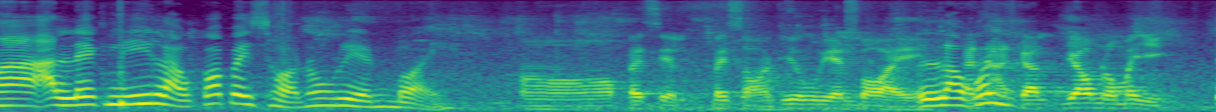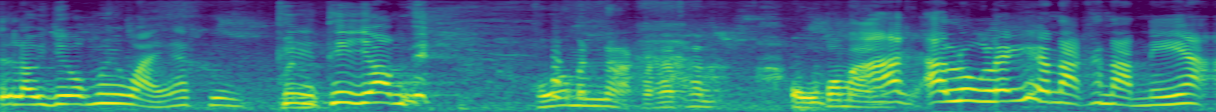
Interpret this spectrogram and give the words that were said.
มาอันเล็กนี้เราก็ไปสอนโรงเรียนบ่อย อ๋อไปเสร็จไปสอนที่โรงเรียนบ่อยเราก็ ขนาดย่อมลงมาอีก เรายกไม่ไหวอะคือที่มัน ที่ย่อมนี่เพราะว่ามันหนักนะครับท่านโอ้ประมาณ อะอะลูกเล็กขนาดขนาดนี้อะ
